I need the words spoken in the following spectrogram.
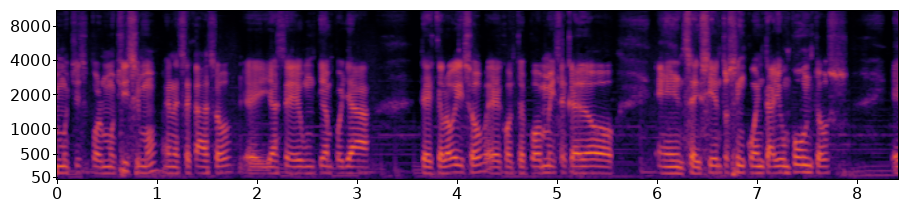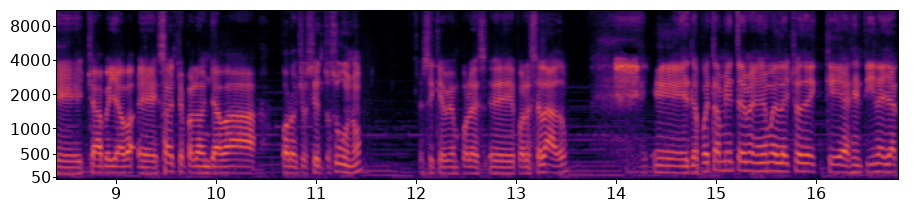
muchísimo, por muchísimo en ese caso, y hace un tiempo ya de que lo hizo. Eh, Contepomi se quedó en 651 puntos. Eh, Chávez ya eh, Sánchez perdón, ya va por 801. Así que bien por, eh, por ese lado. después también tenemos el hecho de que Argentina ya,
